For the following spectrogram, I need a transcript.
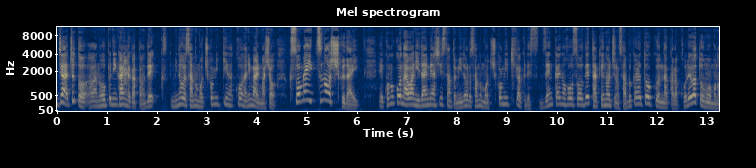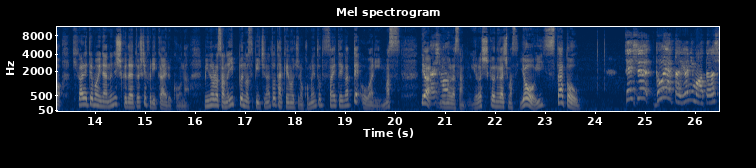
じゃあちょっとあのオープニング入んなかったので、くミノルさんの持ち込みコーナーに参りましょう。クソメイツの宿題。えーこのコーナーは2代目アシスタントミノルさんの持ち込み企画です。前回の放送で竹之内のサブカルトークの中からこれはと思うもの、聞かれてもいないのに宿題として振り返るコーナー。ミノルさんの1分のスピーチの後、竹之内のコメントと採点があって終わります。ではミノルさんよろしくお願いします。用意、スタート先週どうやったら世にも新し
